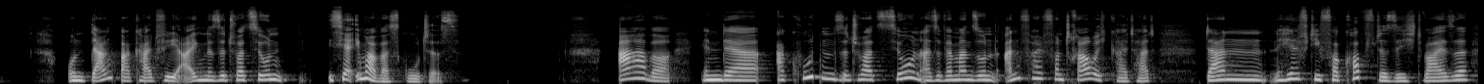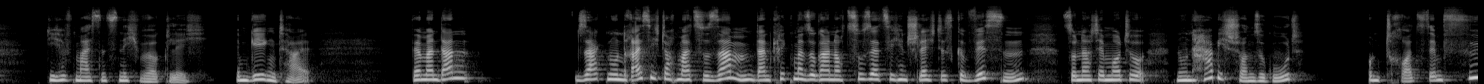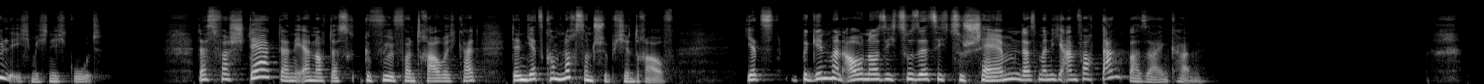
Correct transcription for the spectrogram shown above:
Und Dankbarkeit für die eigene Situation, ist ja immer was Gutes. Aber in der akuten Situation, also wenn man so einen Anfall von Traurigkeit hat, dann hilft die verkopfte Sichtweise, die hilft meistens nicht wirklich. Im Gegenteil. Wenn man dann sagt, nun reiß dich doch mal zusammen, dann kriegt man sogar noch zusätzlich ein schlechtes Gewissen, so nach dem Motto, nun habe ich schon so gut und trotzdem fühle ich mich nicht gut. Das verstärkt dann eher noch das Gefühl von Traurigkeit, denn jetzt kommt noch so ein Schüppchen drauf. Jetzt beginnt man auch noch sich zusätzlich zu schämen, dass man nicht einfach dankbar sein kann.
